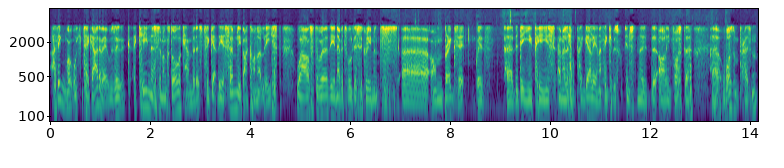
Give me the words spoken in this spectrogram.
I think what we can take out of it was a, a keenness amongst all the candidates to get the assembly back on at least, whilst there were the inevitable disagreements uh, on Brexit with uh, the DUP's Emma Little Pengelly, and I think it was interesting that, that Arlene Foster uh, wasn't present.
